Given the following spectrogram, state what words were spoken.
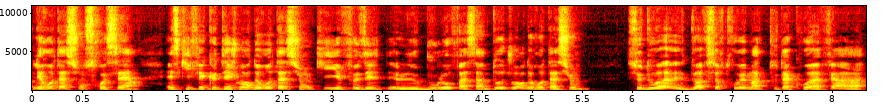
les rotations se resserrent est ce qui fait que tes joueurs de rotation qui faisaient le boulot face à d'autres joueurs de rotation se doivent, doivent se retrouver tout à coup à faire,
